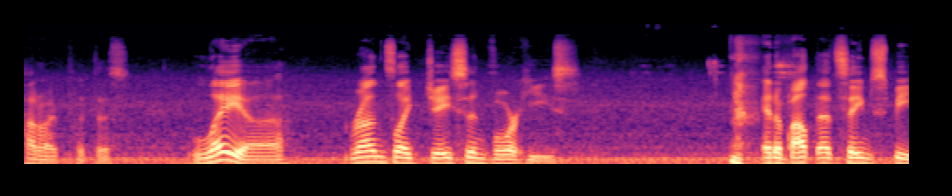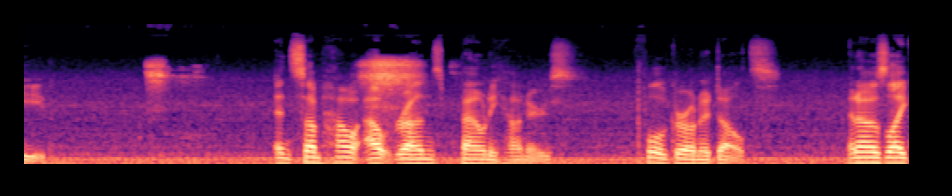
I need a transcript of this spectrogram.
how do I put this? Leia runs like Jason Voorhees at about that same speed, and somehow outruns bounty hunters, full-grown adults. And I was like,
